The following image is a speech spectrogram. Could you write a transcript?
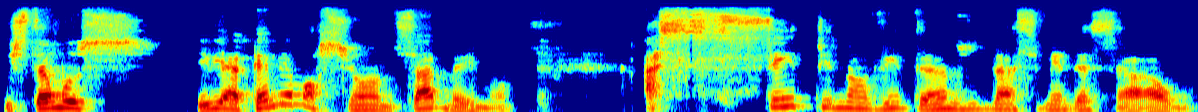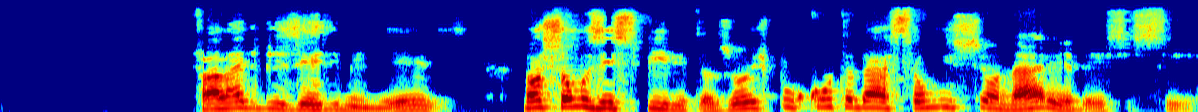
Estamos E até me emociono, sabe, meu irmão? Há 190 anos do nascimento dessa alma. Falar de Bezerra de Menezes. Nós somos espíritas hoje por conta da ação missionária desse ser.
